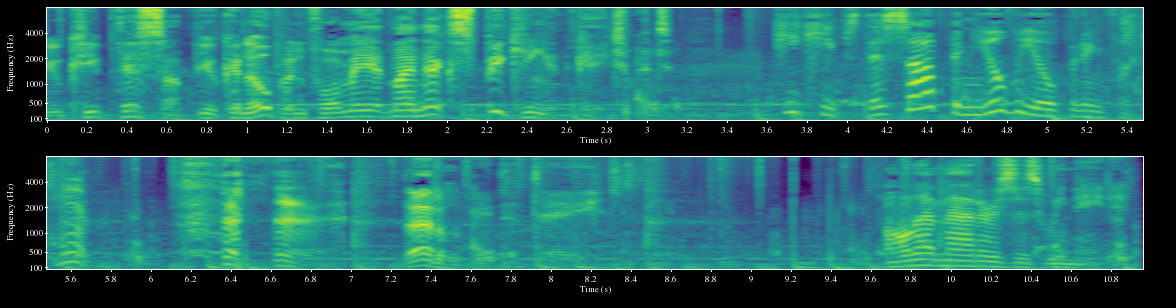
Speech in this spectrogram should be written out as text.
you keep this up, you can open for me at my next speaking engagement. He keeps this up, and you'll be opening for him. That'll be the day. All that matters is we made it.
